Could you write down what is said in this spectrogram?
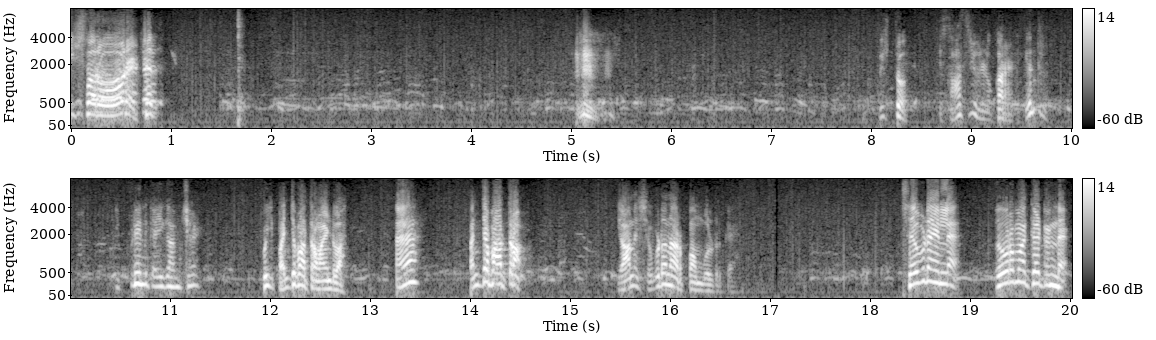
ஈஸ்வரோ ரட்சத். விஷ்ணு சாஸ்திரிகள் உட்கார என்று இப்படின்னு கை காமிச்சாள்? போய் பஞ்சபாத்திரம் வாங்கிட்டு வா? பஞ்சபாத்திரம். யானை செவிடனா இருப்பான் போல் இருக்க. செவிடம் இல்ல. விவரமா கேட்டுண்டேன்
